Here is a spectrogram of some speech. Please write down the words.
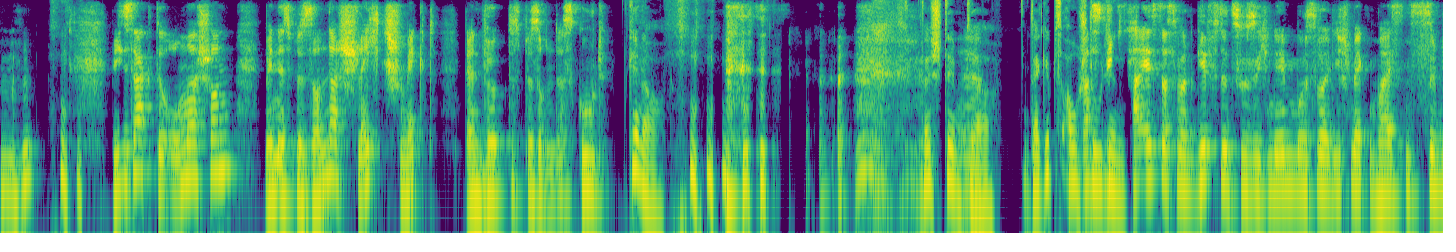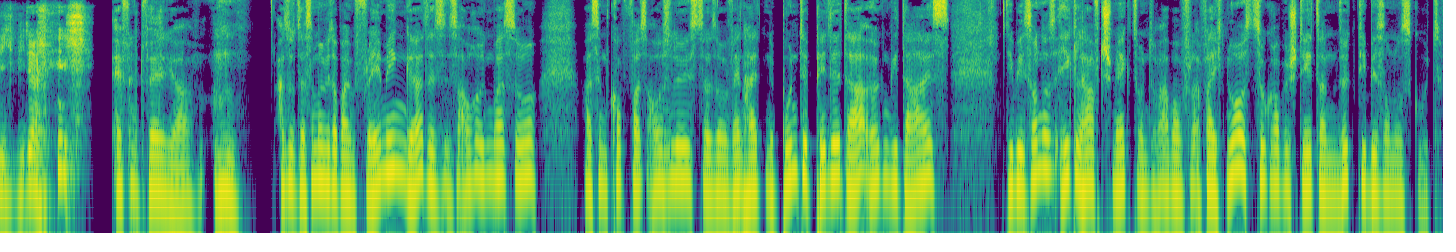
Mhm. Wie sagte Oma schon, wenn es besonders schlecht schmeckt, dann wirkt es besonders gut. Genau. das stimmt, äh, ja. Da gibt es auch Was Studien. Das heißt, dass man Gifte zu sich nehmen muss, weil die schmecken meistens ziemlich widerlich. Eventuell, ja. Also da sind wir wieder beim Framing, ja, das ist auch irgendwas so, was im Kopf was auslöst. Also wenn halt eine bunte Pille da irgendwie da ist, die besonders ekelhaft schmeckt und aber vielleicht nur aus Zucker besteht, dann wirkt die besonders gut.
